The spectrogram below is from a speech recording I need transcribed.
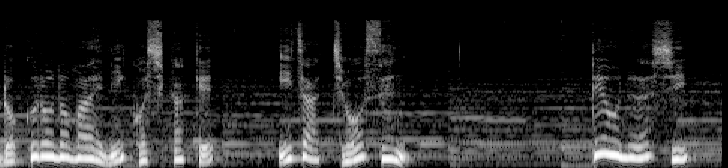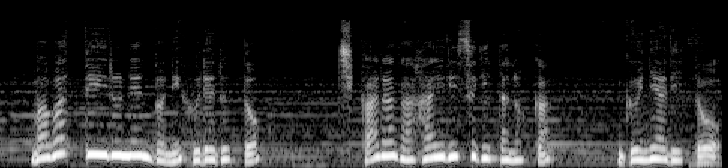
ろくろの前に腰掛けいざ挑戦。手を濡らし回っている粘土に触れると力が入りすぎたのかぐにゃりと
